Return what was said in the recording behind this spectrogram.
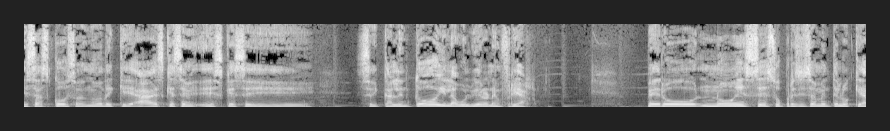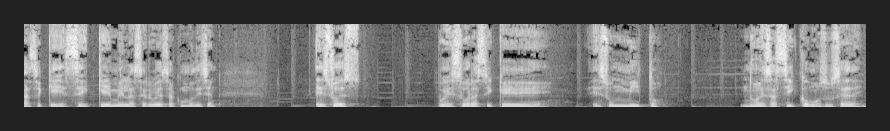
esas cosas, ¿no? De que, ah, es que se, es que se, se calentó y la volvieron a enfriar. Pero no es eso precisamente lo que hace que se queme la cerveza, como dicen. Eso es, pues ahora sí que es un mito. No es así como sucede.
